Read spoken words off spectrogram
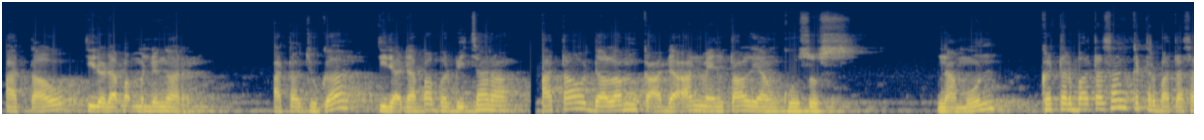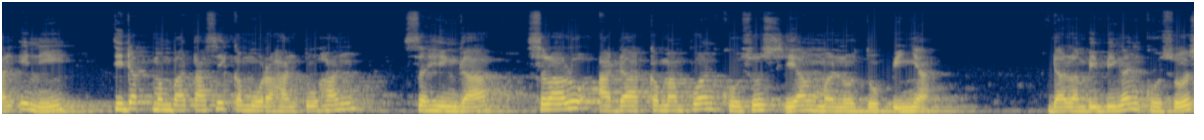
atau tidak dapat mendengar atau juga tidak dapat berbicara atau dalam keadaan mental yang khusus. Namun, keterbatasan-keterbatasan ini tidak membatasi kemurahan Tuhan sehingga selalu ada kemampuan khusus yang menutupinya. Dalam bimbingan khusus,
